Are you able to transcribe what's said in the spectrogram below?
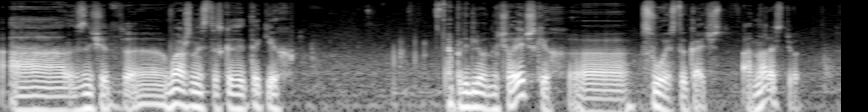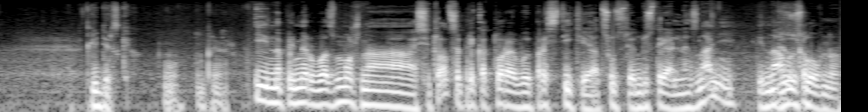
А, значит, э, важность, так сказать, таких определенных человеческих э, свойств и качеств, она растет. Лидерских, ну, например. И, например, возможно ситуация, при которой вы простите отсутствие индустриальных знаний и навыков. Безусловно.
